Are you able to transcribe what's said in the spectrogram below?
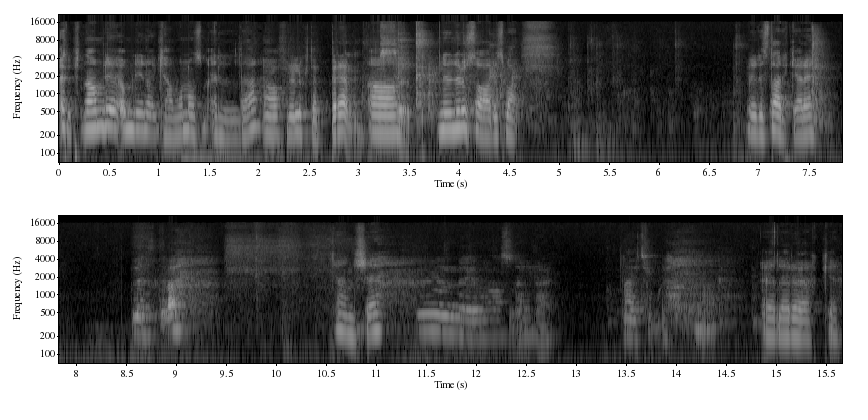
Öppna om det, om det kan vara någon som eldar. Ja, för det luktar bränt Ja. typ. Nu när du sa det så bara... Är det starkare? Lite va? Kanske. Mm, det är någon som eldar. Ja, jag tror det. Eller röker.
